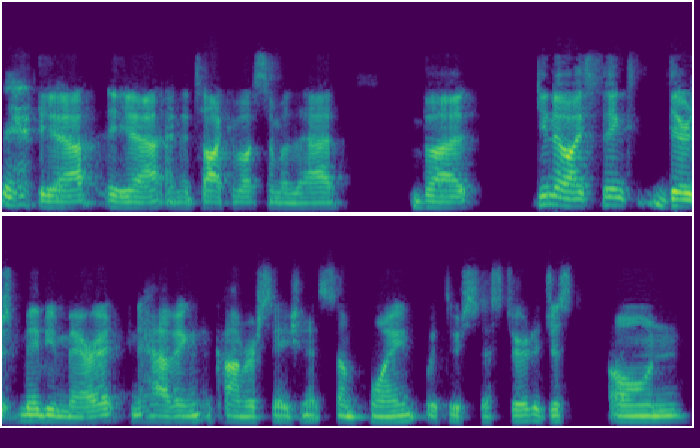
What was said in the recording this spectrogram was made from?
yeah yeah and to talk about some of that but you know i think there's maybe merit in having a conversation at some point with your sister to just own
